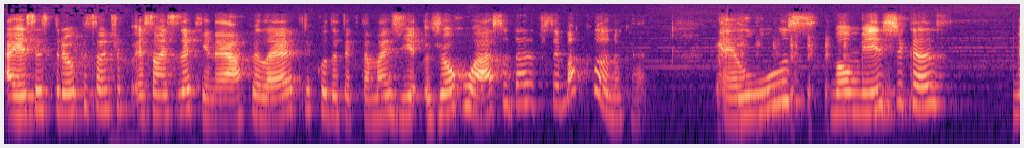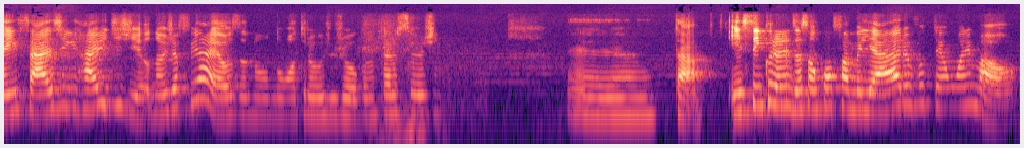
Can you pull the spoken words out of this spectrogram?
Aí esses truques são, tipo, são esses aqui, né? Arco elétrico, detectar magia. Jorro aço deve ser bacana, cara. É luz, mão místicas, mensagem, raio de gelo. Não, eu já fui a Elsa no, no outro jogo, não quero ser hoje. É, tá. E sincronização com o familiar, eu vou ter um animal.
